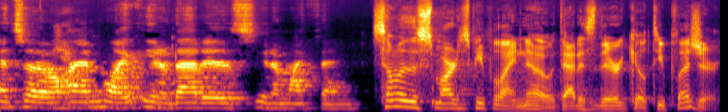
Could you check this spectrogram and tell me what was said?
And so yeah. I'm like, you know, that is, you know, my thing. Some of the smartest people I know, that is their guilty pleasure.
